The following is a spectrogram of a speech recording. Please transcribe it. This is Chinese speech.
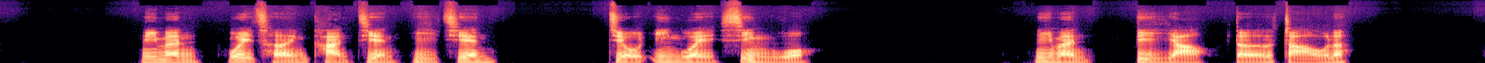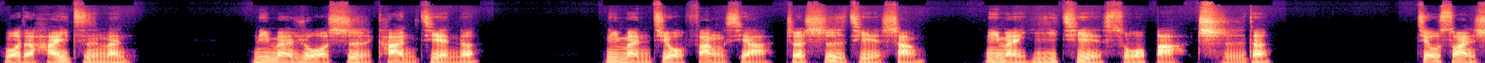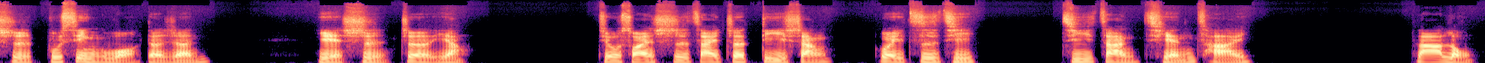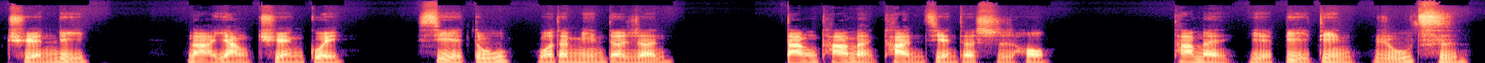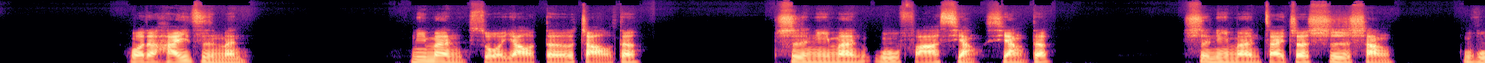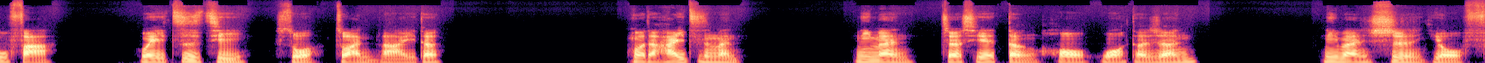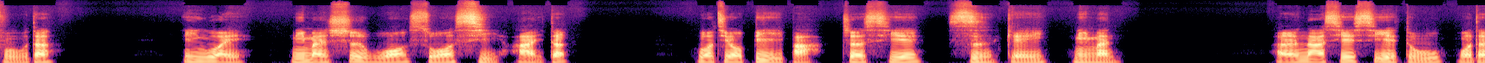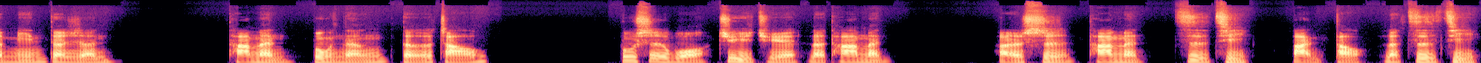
你们未曾看见以前，就因为信我，你们必要得着了。我的孩子们，你们若是看见了，你们就放下这世界上你们一切所把持的。就算是不信我的人，也是这样。就算是在这地上为自己积攒钱财，拉拢权力，那样权贵，亵渎我的名的人，当他们看见的时候，他们也必定如此。我的孩子们。你们所要得着的，是你们无法想象的，是你们在这世上无法为自己所赚来的。我的孩子们，你们这些等候我的人，你们是有福的，因为。你们是我所喜爱的，我就必把这些赐给你们。而那些亵渎我的名的人，他们不能得着。不是我拒绝了他们，而是他们自己绊倒了自己。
